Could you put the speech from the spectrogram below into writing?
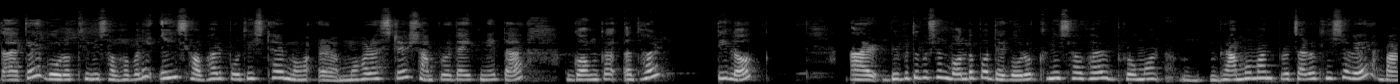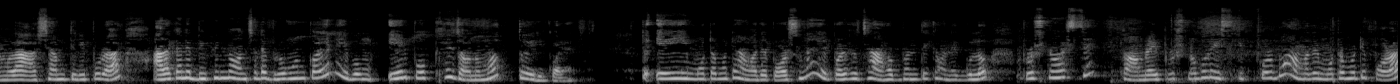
তাকে গৌরক্ষিণী সভা বলে। এই সভার প্রতিষ্ঠায় মহা- মহারাষ্ট্রের সাম্প্রদায়িক নেতা গঙ্গাধর তিলক আর বিভূতিভূষণ বন্দ্যোপাধ্যায় গৌরক্ষিণী সভার ভ্রমণ ভ্রাম্যমান প্রচারক হিসেবে বাংলা, আসাম, ত্রিপুরা আরাকানে বিভিন্ন অঞ্চলে ভ্রমণ করেন এবং এর পক্ষে জনমত তৈরি করেন। তো এই মোটামুটি আমাদের পড়াশোনা। এরপরে হচ্ছে আহ্বান থেকে অনেকগুলো প্রশ্ন আসছে। তো আমরা এই প্রশ্নগুলো স্কিপ করব। আমাদের মোটামুটি পড়া।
